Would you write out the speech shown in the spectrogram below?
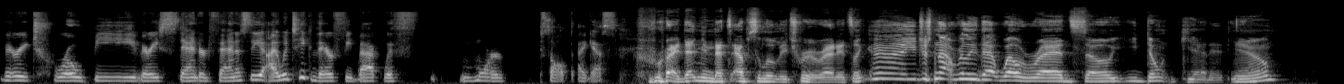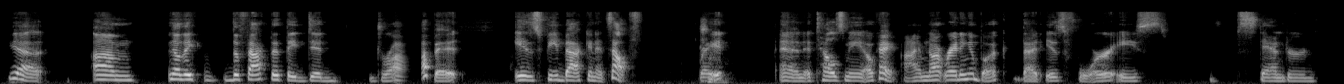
very tropey, very standard fantasy, I would take their feedback with more salt, I guess. Right. I mean, that's absolutely true, right? It's like, eh, you're just not really that well read, so you don't get it, you know? Yeah. Um, no, they, the fact that they did drop it is feedback in itself, right? True. And it tells me, okay, I'm not writing a book that is for a s- standard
